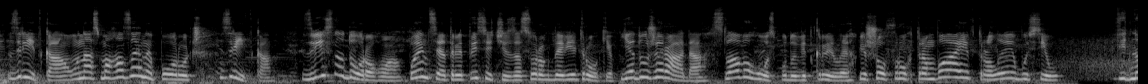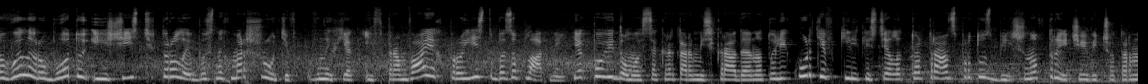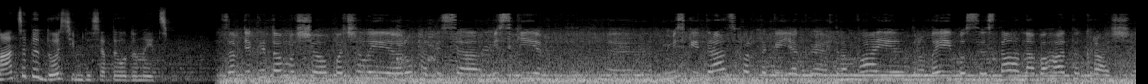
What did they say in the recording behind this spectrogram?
Зрідка у нас магазини поруч. Зрідка. Звісно, дорого. Пенсія 3 тисячі за 49 років. Я дуже рада. Слава Господу, відкрили. Пішов рух трамваїв, тролейбусів. Відновили роботу і шість тролейбусних маршрутів. В них, як і в трамваях, проїзд безоплатний. Як повідомив секретар міськради Анатолій Куртів, кількість електротранспорту збільшено втричі від 14 до 70 одиниць. Завдяки тому, що почали рухатися міські, е, міський транспорт, такий як трамваї, тролейбуси, стало набагато краще.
